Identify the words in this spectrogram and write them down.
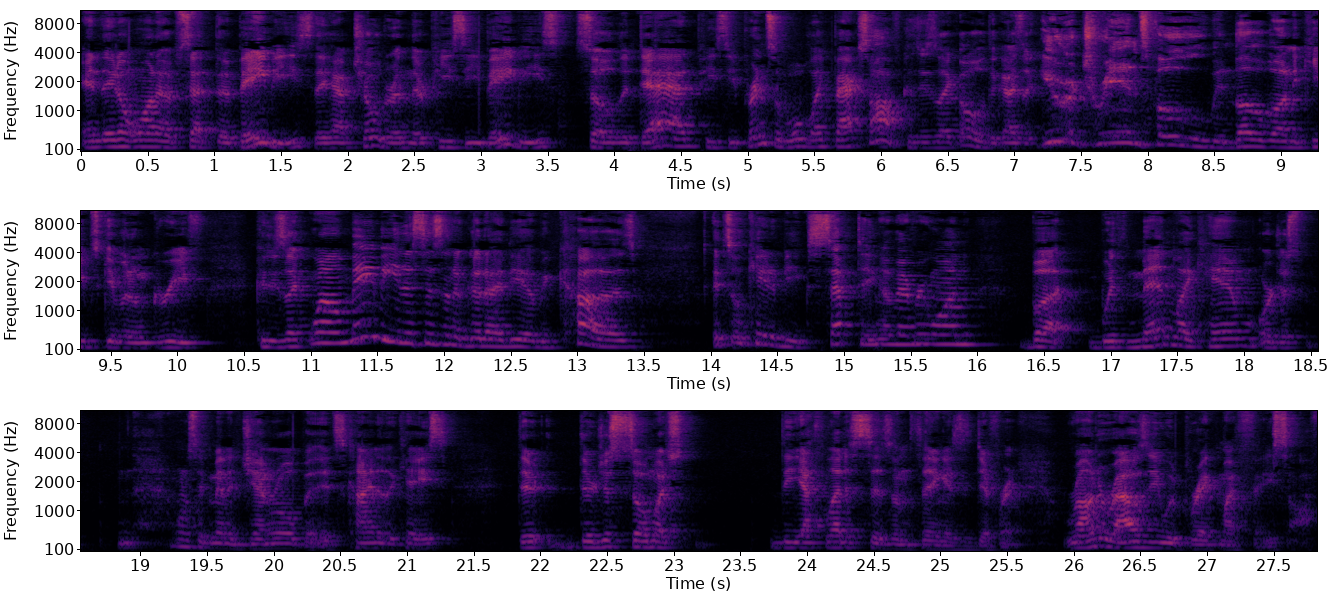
and they don't want to upset the babies. They have children, they're PC babies, so the dad, PC principal, like backs off because he's like, oh, the guy's like, you're a transphobe and blah blah blah, and he keeps giving him grief because he's like, well, maybe this isn't a good idea because it's okay to be accepting of everyone, but with men like him or just I don't want to say men in general, but it's kind of the case. They're they're just so much. The athleticism thing is different. Ronda Rousey would break my face off.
